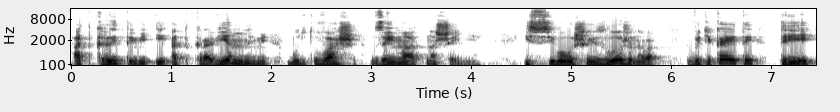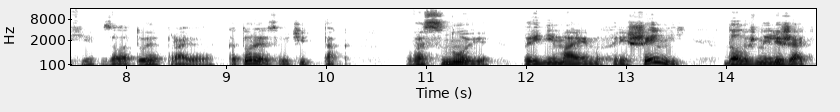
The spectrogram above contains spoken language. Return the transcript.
открытыми и откровенными будут ваши взаимоотношения. Из всего вышеизложенного вытекает и третье золотое правило, которое звучит так. В основе принимаемых решений должны лежать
